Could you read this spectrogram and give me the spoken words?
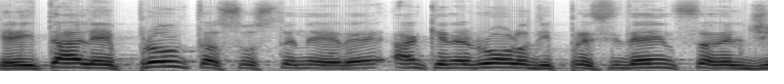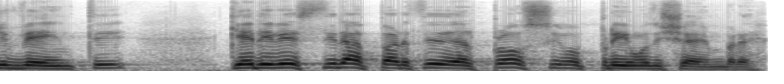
che l'Italia è pronta a sostenere anche nel ruolo di presidenza del G20 che rivestirà a partire dal prossimo primo dicembre.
